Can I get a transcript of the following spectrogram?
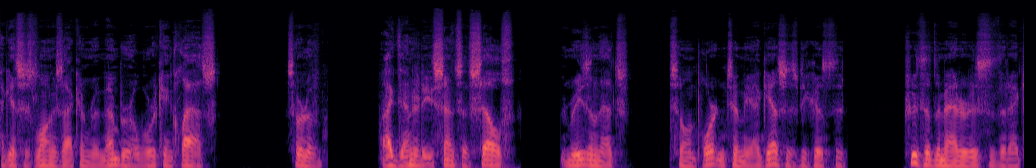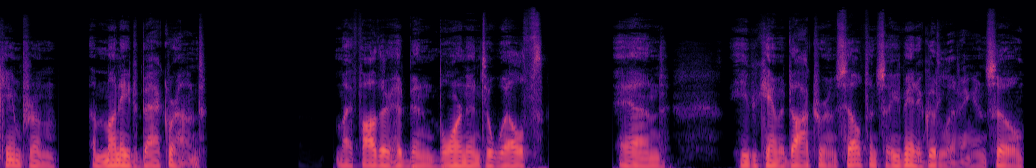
I guess as long as I can remember, a working class sort of identity, sense of self. The reason that's so important to me, I guess, is because the truth of the matter is, that I came from a moneyed background. My father had been born into wealth and he became a doctor himself, and so he made a good living. And so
